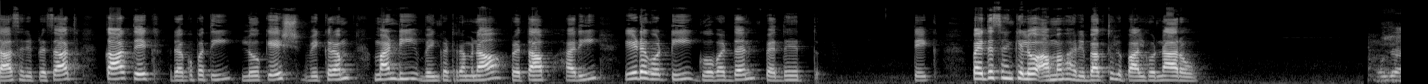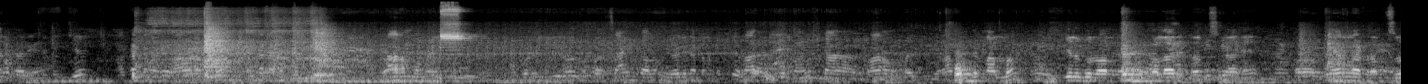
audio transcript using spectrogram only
దాసరి ప్రసాద్ కార్తిక్ రఘుపతి లోకేష్ విక్రమ్ మండి వెంకటరమణ ప్రతాప్ హరి ఈడగొట్టి గోవర్ధన్ పెద్ద ఎత్తు టేక్ పెద్ద సంఖ్యలో అమ్మవారి భక్తులు పాల్గొన్నారు. పూజారి గారి ఇంటి నుంచి అఖండ ప్రారంభమైంది. ఇప్పుడు ఈరోజు సాయంకాలం ఏడు గంటల నుంచి రాత్రి తిరునాళ్ళు స్టా- రాత్రి తిరునాళ్ళలో కీలుగుర్రాలు కానీ బళ్ళారి డ్రమ్స్ కానీ కేరళ డ్రమ్స్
